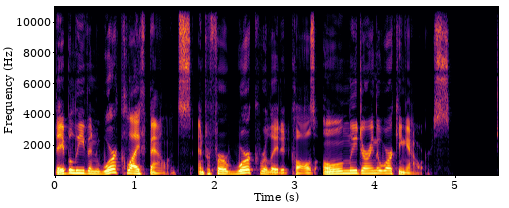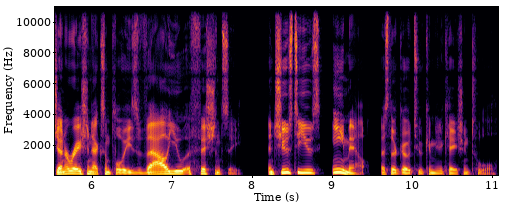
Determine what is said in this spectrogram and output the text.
They believe in work life balance and prefer work related calls only during the working hours. Generation X employees value efficiency and choose to use email as their go to communication tool.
